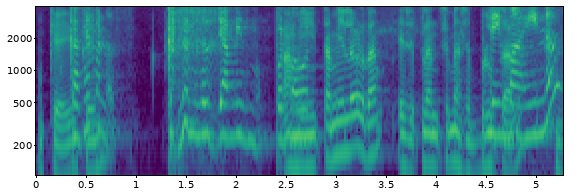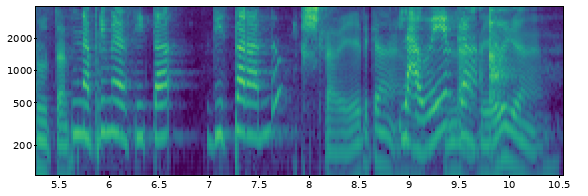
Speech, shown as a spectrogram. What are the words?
Ok. ok. casémonos, casémonos ya mismo, por a favor. mí también, la verdad, ese plan se me hace brutal. ¿Te imaginas Brutal. una primera cita disparando? Pues, la verga. La verga. La verga.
